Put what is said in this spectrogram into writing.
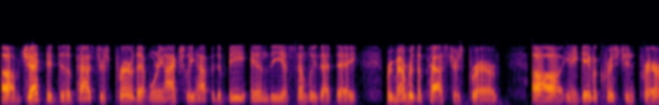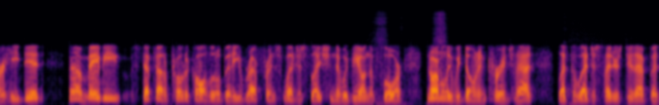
uh, objected to the pastor's prayer that morning. I actually happened to be in the assembly that day, remembered the pastor's prayer, uh, and he gave a Christian prayer. He did maybe stepped out of protocol a little bit. He referenced legislation that would be on the floor. Normally, we don't encourage that. Let the legislators do that, but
